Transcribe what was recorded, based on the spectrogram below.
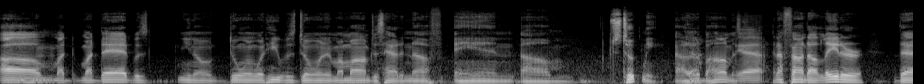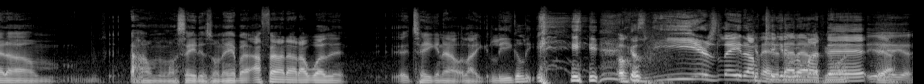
Um, My my dad was you know doing what he was doing, and my mom just had enough and um, just took me out of the Bahamas. Yeah. and I found out later that um, I don't want to say this on air, but I found out I wasn't uh, taken out like legally because years later I'm kicking it with my if you want. dad. yeah, Yeah. yeah.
